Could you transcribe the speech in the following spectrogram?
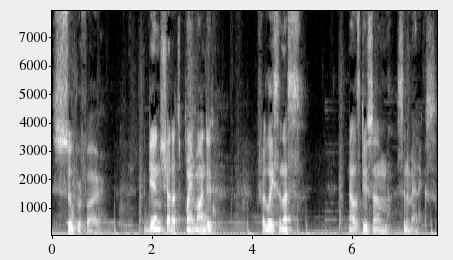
Super fire. Again, shout out to Plant Minded for lacing us. Now let's do some cinematics.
